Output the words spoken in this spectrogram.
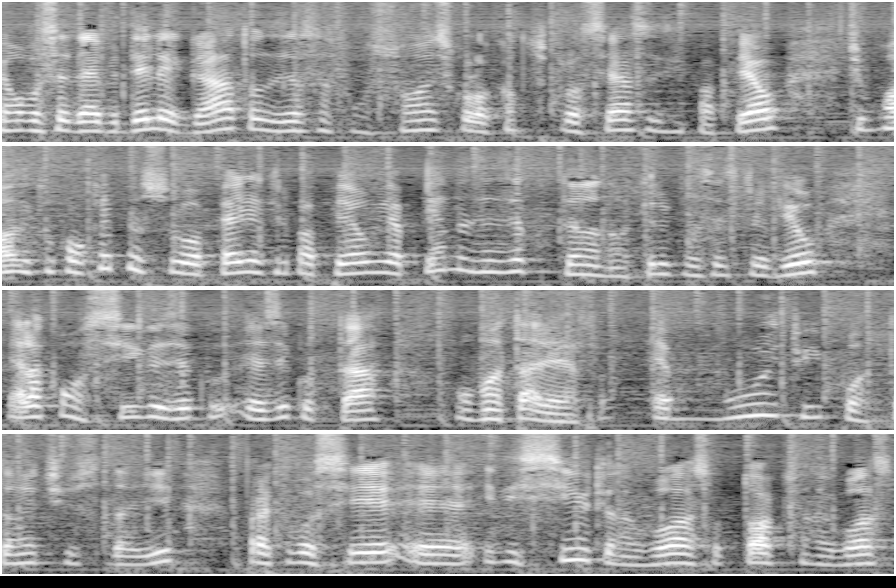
Então você deve delegar todas essas funções, colocando os processos em papel, de modo que qualquer pessoa pegue aquele papel e apenas executando aquilo que você escreveu, ela consiga execu executar uma tarefa. É muito importante isso daí para que você é, inicie o seu negócio, toque o seu negócio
